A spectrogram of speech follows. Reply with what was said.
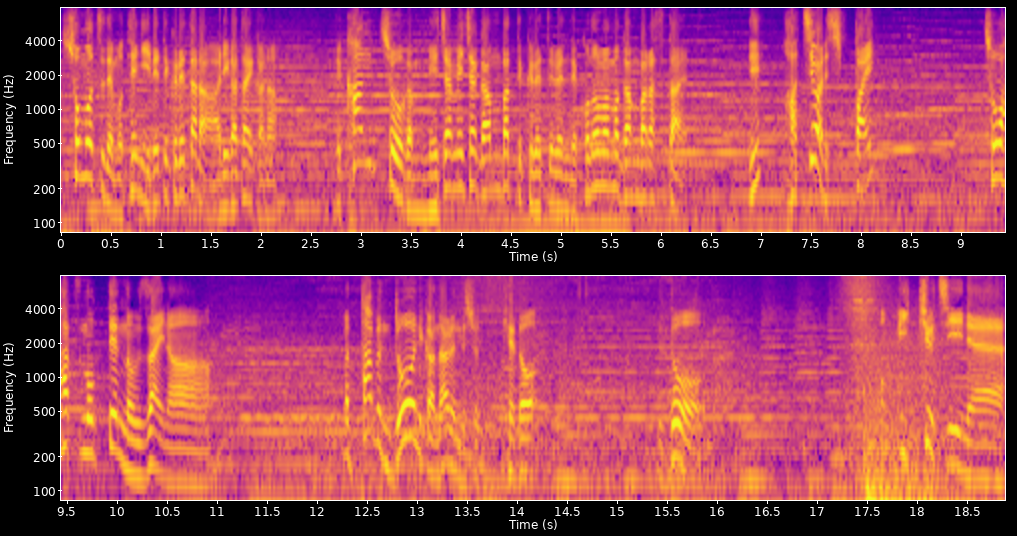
書物でも手に入れてくれたらありがたいかな。で、艦長がめちゃめちゃ頑張ってくれてるんで、このまま頑張らせたい。え ?8 割失敗？挑発乗ってんのうざいな。まあ、多分どうにかなるんでしょうけど、どう？一騎打ちいいね。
